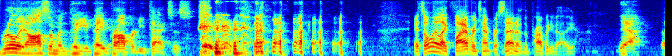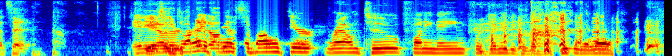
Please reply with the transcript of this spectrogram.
really awesome until you pay property taxes. it's only like five or ten percent of the property value. Yeah, that's it. Any Yeah, so do I have a on this? to volunteer round two? Funny name for Jimmy because I've been keeping the list.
